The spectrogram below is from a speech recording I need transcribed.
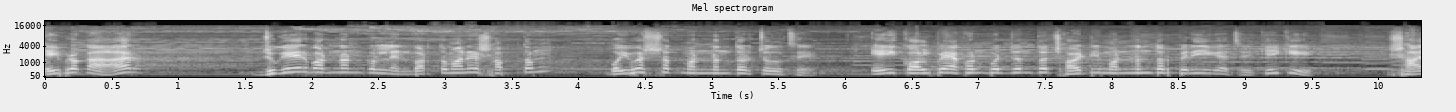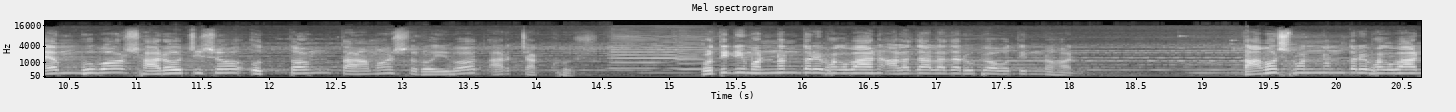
এই প্রকার যুগের বর্ণন করলেন, বর্তমানে সপ্তম বৈবস্বত মন্নন্তর চলছে। এই কল্পে এখন পর্যন্ত ছয়টি মন্নন্তর পেরিয়ে গেছে। কি কি? স্বয়ম্ভুব সারচিষ, উত্তম, তামস, রৈবত আর চাক্ষুষ। প্রতিটি মন্নন্তরে ভগবান আলাদা আলাদা রূপে অবতীর্ণ হন। তামস মন্নন্তরে ভগবান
